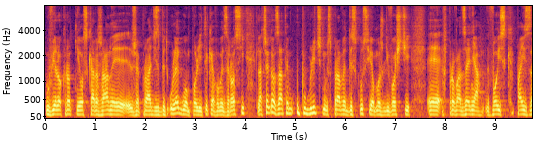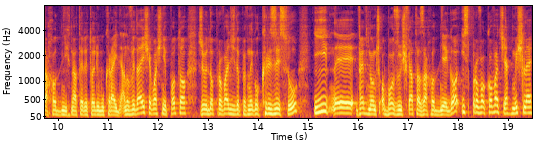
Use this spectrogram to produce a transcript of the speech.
był wielokrotnie oskarżany, że prowadzi zbyt uległą politykę wobec Rosji. Dlaczego zatem upublicznił sprawę dyskusji o możliwości e, wprowadzenia wojsk państw zachodnich na terytorium Ukrainy? Ano wydaje się właśnie po to, żeby doprowadzić do pewnego kryzysu i e, wewnątrz obozu świata zachodniego i sprowokować, jak myślę,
